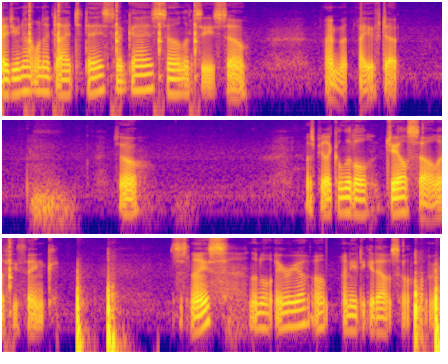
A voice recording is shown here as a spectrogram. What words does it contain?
I do not want to die today, so guys. So let's see. So I'm I oofed up. So must be like a little jail cell if you think. This is nice. Little area. Oh, I need to get out, so let me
